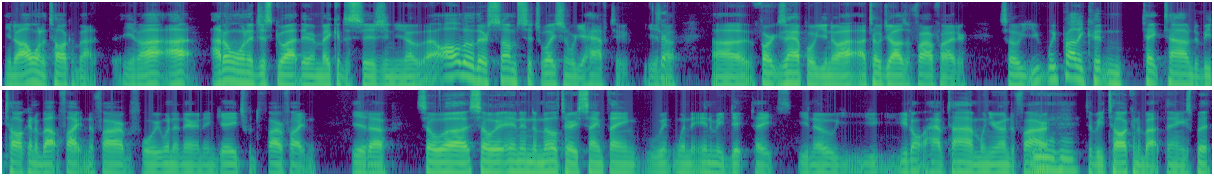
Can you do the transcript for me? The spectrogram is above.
you know, I want to talk about it. You know, I I, I don't want to just go out there and make a decision. You know, although there's some situations where you have to. You Sure. know, uh, for example, you know, I, I told you I was a firefighter. So you, we probably couldn't take time to be talking about fighting the fire before we went in there and engaged with the firefighting. You know, So, uh, so, and in the military, same thing. When, when the enemy dictates, you know, you, you don't have time when you're under fire Mm-hmm. to be talking about things. But,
